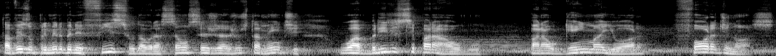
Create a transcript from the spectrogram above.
Talvez o primeiro benefício da oração seja justamente o abrir-se para algo, para alguém maior, fora de nós.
